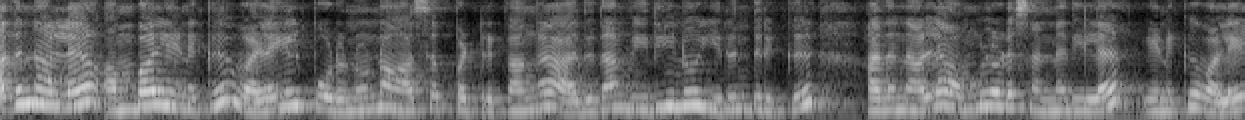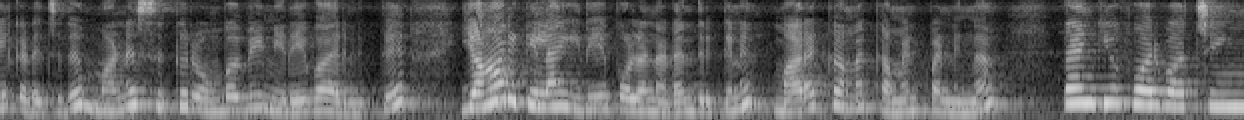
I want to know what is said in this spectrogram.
அதனால் அம்பாள் எனக்கு வளையல் போடணும்னு ஆசைப்பட்டிருக்காங்க. அதுதான் விதினும் இருந்திருக்கு. அதனால் அவங்களோட சன்னதியில் எனக்கு வளையல் கிடச்சிது. மனசுக்கு ரொம்பவே நிறைவாக இருக்குது யாருக்கெல்லாம் இதே போல் நடந்திருக்குன்னு மறக்காமல் கமெண்ட் பண்ணுங்கள் தேங்க்யூ ஃபார் வாட்சிங்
